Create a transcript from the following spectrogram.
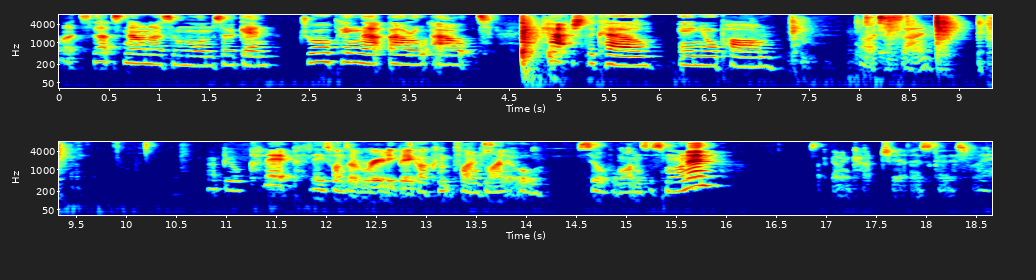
Right, so that's now nice and warm. So again, dropping that barrel out, catch the curl in your palm, like so. Grab your clip. These ones are really big. I couldn't find my little silver ones this morning. So I'm gonna catch it. Let's go this way.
